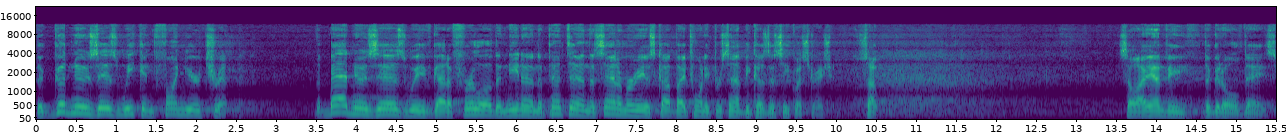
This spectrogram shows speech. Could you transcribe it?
The good news is we can fund your trip. The bad news is we've got to furlough the Nina and the Pinta, and the Santa Maria is cut by 20% because of sequestration. So, so I envy the good old days.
